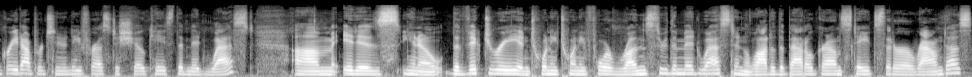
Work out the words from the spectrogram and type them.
great opportunity for us to showcase the Midwest. Um, it is, you know, the victory in 2024 runs through the Midwest and a lot of the battleground states that are around us.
